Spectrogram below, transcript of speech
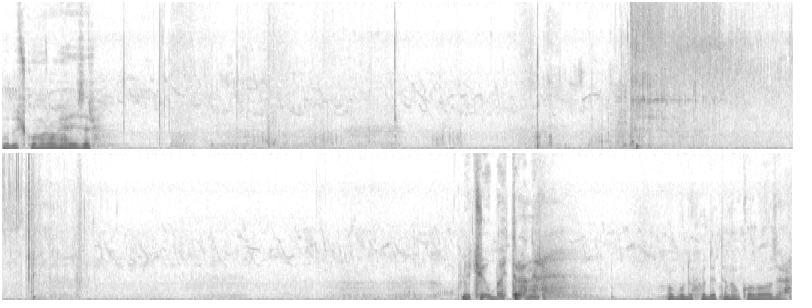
удочку горов гейзер. Включив байтранер. Бо буду ходити навколо озера.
